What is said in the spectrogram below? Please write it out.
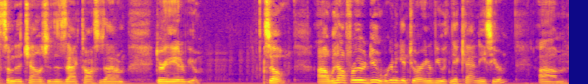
some of the challenges that Zakk tosses at him during the interview. So uh, without further ado, we're going to get to our interview with Nick Catanese here. Um,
